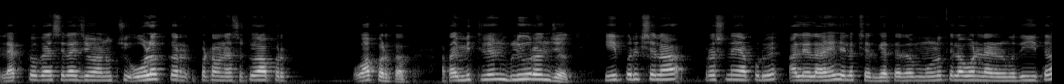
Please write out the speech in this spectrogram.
लॅक्टोबॅसिला जीवाणूची ओळख कर पटवण्यासाठी वापर वापरतात? आता मिथिलेन ब्ल्यू रंजक हे परीक्षेला प्रश्न यापूर्वी आलेला आहे हे लक्षात घ्या. त्यामुळं त्याला वन लायनरमध्ये इथं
